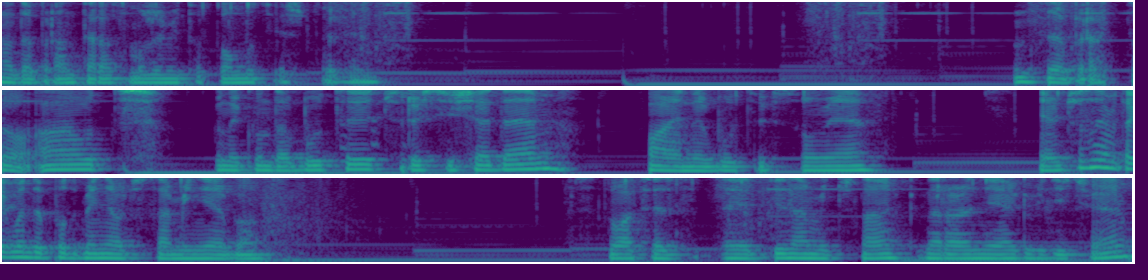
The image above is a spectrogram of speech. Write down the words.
No dobra, teraz może mi to pomóc jeszcze, więc. Dobra, to out. Kunekunda buty, 47. Fajne buty w sumie. Nie wiem, czasami tak będę podmieniał, czasami nie, bo sytuacja jest y, dynamiczna, generalnie jak widzicie.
